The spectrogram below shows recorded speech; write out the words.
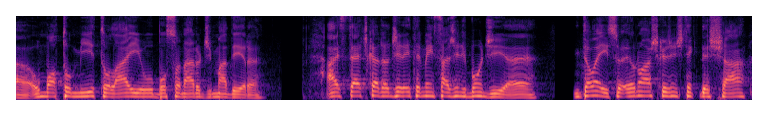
a, o motomito lá e o Bolsonaro de madeira. A estética da direita é mensagem de bom dia, é. Então é isso, eu não acho que a gente tem que deixar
